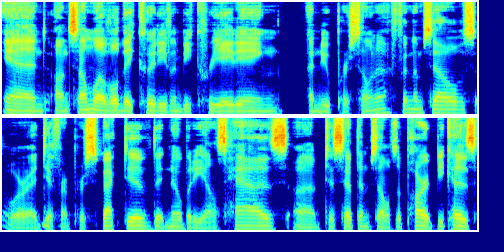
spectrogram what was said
And on some level, they could even be creating a new persona for themselves or a different perspective that nobody else has uh, to set themselves apart because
